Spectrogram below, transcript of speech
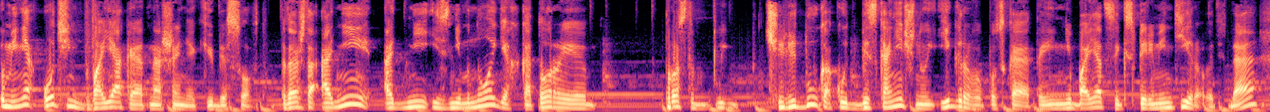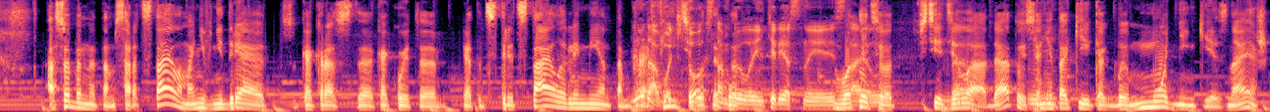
у меня очень двоякое отношение к Ubisoft. Потому что они одни из немногих, которые просто череду какую-то бесконечную игр выпускают и не боятся экспериментировать, да? Особенно там с арт-стайлом, они внедряют как раз э, какой-то этот стрит-стайл элемент, там Ну да, граффити, Watch Dogs вот там это- было интересные вот стайлы. эти вот все Да. дела, да, то есть они Мгм. такие как бы модненькие, знаешь,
